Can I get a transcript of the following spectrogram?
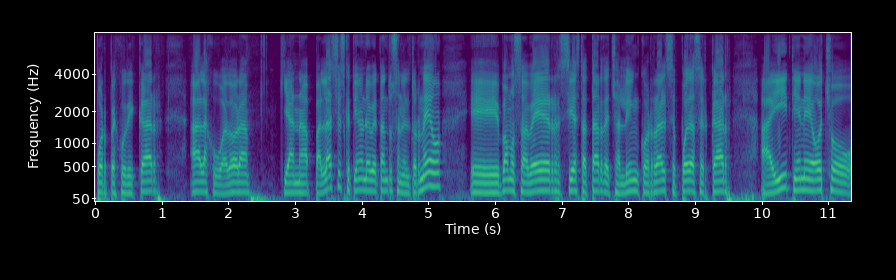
por perjudicar a la jugadora Kiana Palacios, que tiene nueve tantos en el torneo. Eh, vamos a ver si esta tarde Charlín Corral se puede acercar ahí. Tiene ocho,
